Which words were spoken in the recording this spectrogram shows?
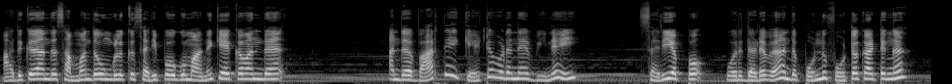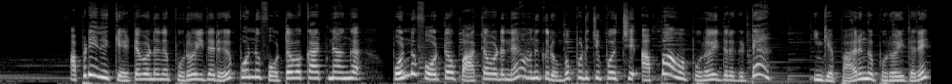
அதுக்கு தான் அந்த சம்மந்தம் உங்களுக்கு சரி போகுமான்னு கேட்க வந்தேன். அந்த வார்த்தையை கேட்ட உடனே வினய் சரி அப்போ ஒரு தடவை அந்த பொண்ணு போட்டோ காட்டுங்க. அப்படின்னு கேட்ட உடனே புரோகிதர் பொண்ணு போட்டோவை காட்டினாங்க. பொண்ணு போட்டோ பார்த்த உடனே அவனுக்கு ரொம்ப பிடிச்சி போச்சு. அப்ப அவன் புரோகிதர்கிட்ட இங்க பாருங்க புரோகிதரே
